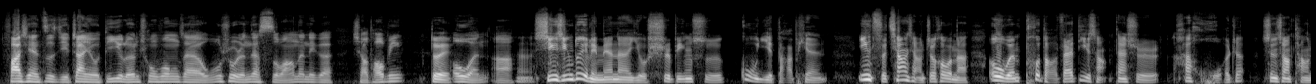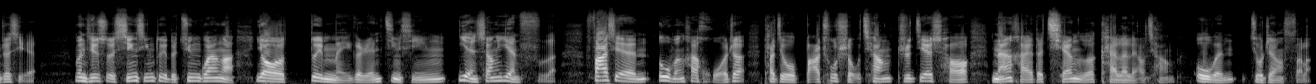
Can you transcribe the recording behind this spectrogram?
发现自己战友第一轮冲锋，在无数人在死亡的那个小逃兵对，欧文啊，嗯，行刑队里面呢有士兵是故意打偏，因此枪响之后呢，欧文扑倒在地上，但是还活着，身上淌着血。问题是行刑队的军官啊，要对每个人进行验伤验死，发现欧文还活着，他就拔出手枪，直接朝男孩的前额开了两枪，欧文就这样死了。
